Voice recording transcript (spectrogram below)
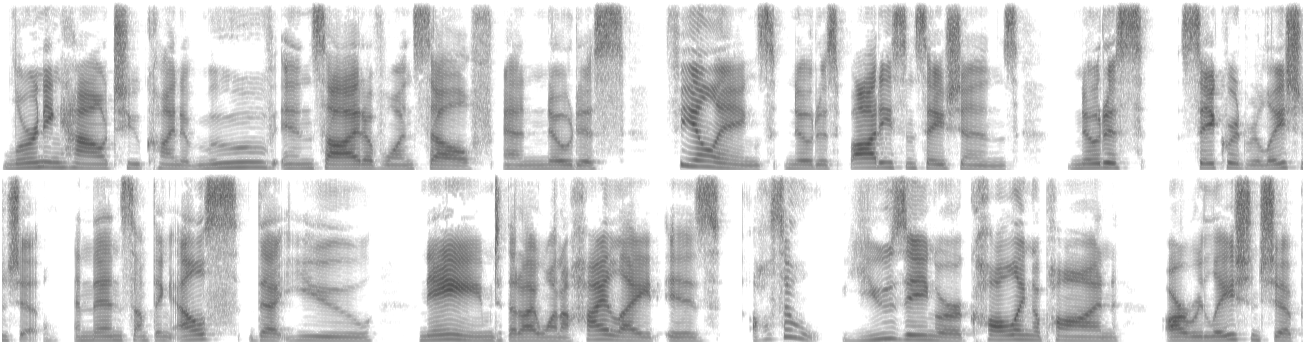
learning how to kind of move inside of oneself and notice feelings, notice body sensations, notice sacred relationship. And then something else that you named that I want to highlight is also using or calling upon our relationship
